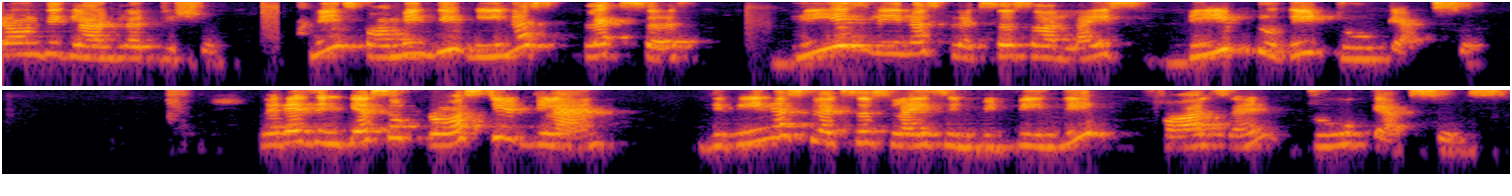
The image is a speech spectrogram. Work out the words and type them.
around the glandular tissue. Means forming the venous plexus. These venous plexus are lies deep to the true capsule. Whereas in case of prostate gland, the venous plexus lies in between the false and true capsules.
